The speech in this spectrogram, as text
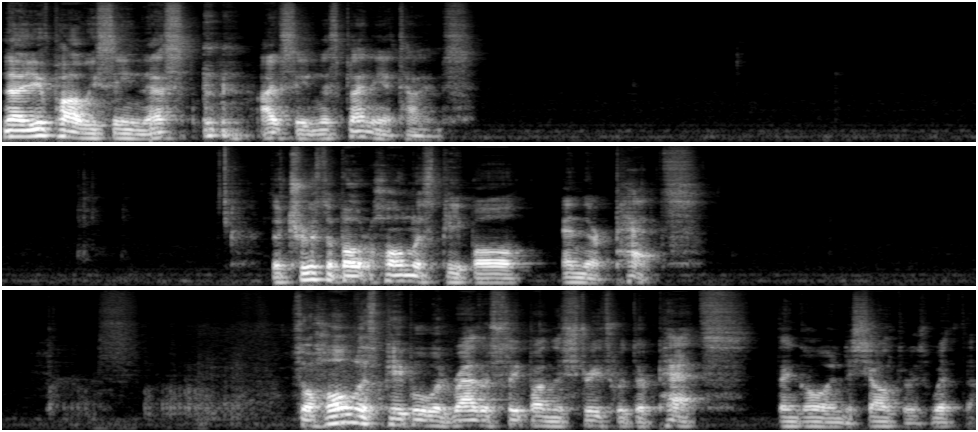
Now, you've probably seen this. I've seen this plenty of times. The truth about homeless people and their pets So homeless people would rather sleep on the streets with their pets than go into shelters with them.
